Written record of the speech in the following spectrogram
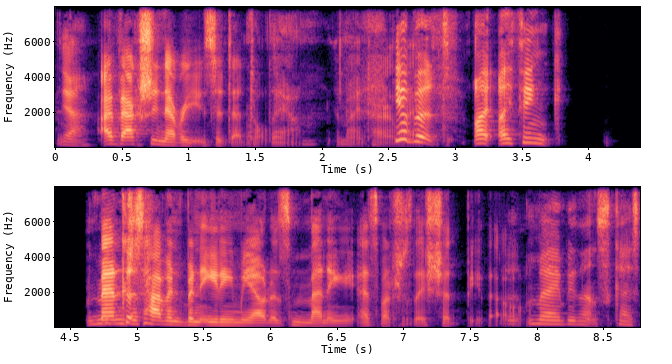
Yeah. I've actually never used a dental dam in my entire Yeah, life. but I, I think men because- just haven't been eating me out as many as much as they should be, though. Maybe that's the case.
